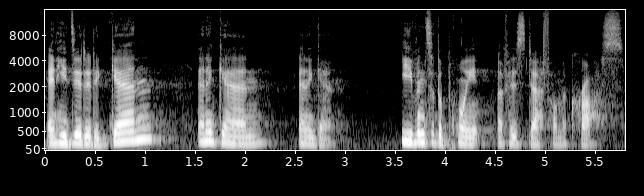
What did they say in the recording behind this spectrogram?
And he did it again and again and again, even to the point of his death on the cross.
